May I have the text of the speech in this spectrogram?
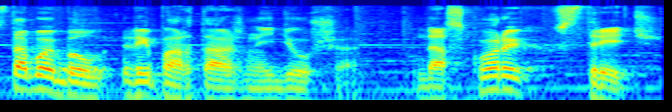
С тобой был репортажный Дюша. До скорых встреч!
